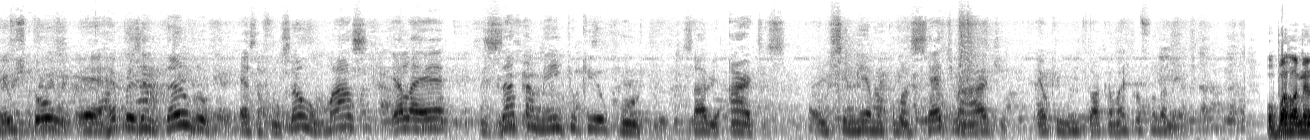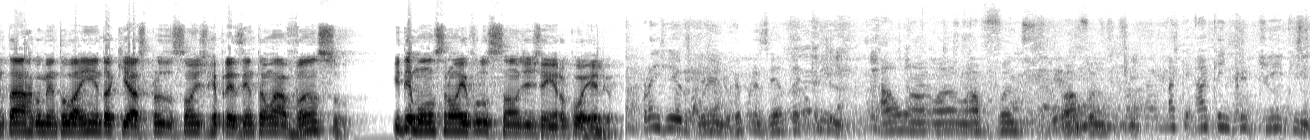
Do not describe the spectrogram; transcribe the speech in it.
eu estou é, representando essa função, mas ela é exatamente o que eu curto, sabe? Artes. O cinema como a sétima arte é o que me toca mais profundamente. O parlamentar argumentou ainda que as produções representam um avanço e demonstram a evolução de Engenheiro Coelho. Para Engenheiro Coelho representa que há um, um, um avanço, um avanço, sim Há quem, há quem critique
